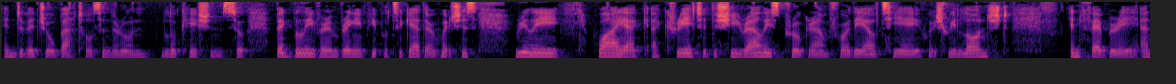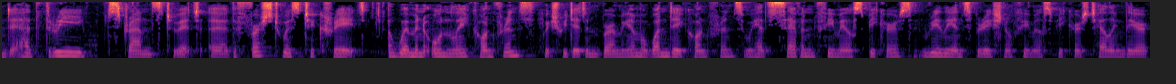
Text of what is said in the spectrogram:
individual battles in their own locations. So big believer in bringing people together, which is really why I, I created the She Rallies program for the LTA, which we launched in February, and it had three strands to it. Uh, the first was to create a women only conference, which we did in Birmingham, a one day conference. We had seven female speakers, really inspirational female speakers, telling their,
